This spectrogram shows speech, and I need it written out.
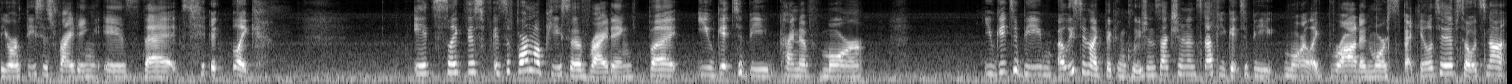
your thesis writing is that it like it's like this it's a formal piece of writing but you get to be kind of more you get to be at least in like the conclusion section and stuff you get to be more like broad and more speculative so it's not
